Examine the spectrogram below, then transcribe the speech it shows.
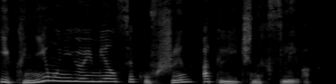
и к ним у нее имелся кувшин отличных сливок.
